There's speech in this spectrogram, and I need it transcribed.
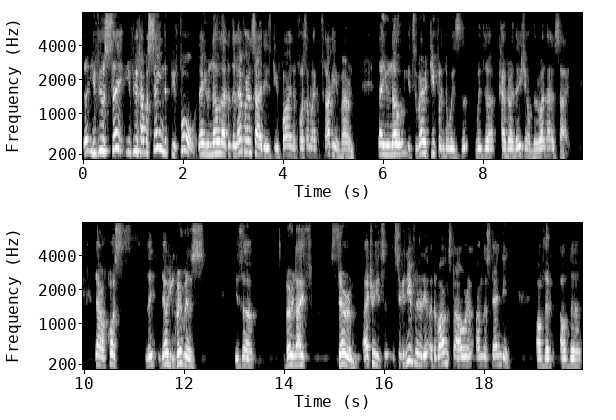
If you say, if you have seen it before, then you know that the left-hand side is defined for something like Futaki invariant. Then you know it's very different with, with the characterization of the right-hand side. Then of course, the, their equivalence is a very nice theorem. Actually, it's significantly advanced our understanding of the of the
